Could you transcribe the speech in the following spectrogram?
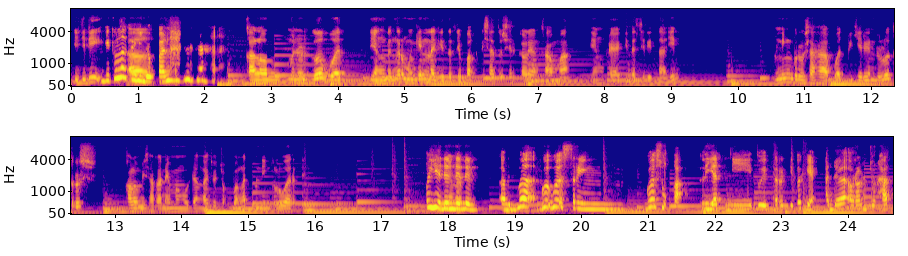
ya jadi gitulah Eh, kehidupan. kalau menurut gue buat yang denger mungkin lagi terjebak di satu circle yang sama yang kayak kita ceritain mending berusaha buat pikirin dulu terus kalau misalkan emang udah nggak cocok banget mending keluar deh. Oh iya dan yang dan dan. Gue gue gue sering gue suka lihat di Twitter gitu kayak ada orang curhat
